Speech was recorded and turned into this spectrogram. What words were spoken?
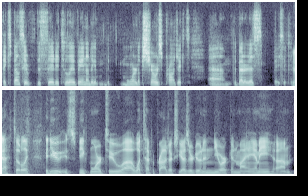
the expensive the city to live in and the, the more luxurious project, um, the better it is basically. Yeah, totally. Could you speak more to uh, what type of projects you guys are doing in New York and Miami? Um,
